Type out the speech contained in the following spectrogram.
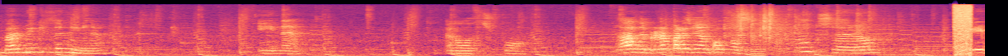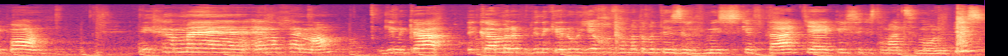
Μπάρμπεκι δεν είναι. Είναι. Εγώ θα σου πω. Άντε, πρέπει να πάρεις μια απόφαση. Δεν ξέρω. Λοιπόν, είχαμε ένα θέμα. Γενικά η κάμερα επειδή είναι καινούργια έχω θέματα με τις ρυθμίσεις και αυτά και έκλεισε και σταμάτησε μόνη της.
